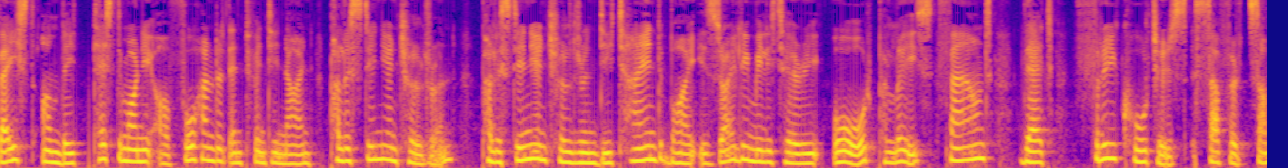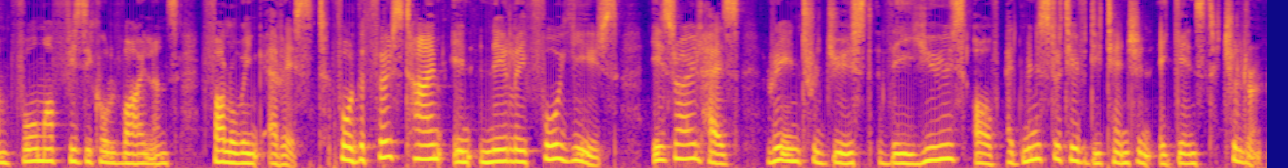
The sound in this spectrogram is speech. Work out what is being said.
based on the testimony of 429 Palestinian children, Palestinian children detained by Israeli military or police, found that three quarters suffered some form of physical violence following arrest. For the first time in nearly four years, Israel has reintroduced the use of administrative detention against children,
